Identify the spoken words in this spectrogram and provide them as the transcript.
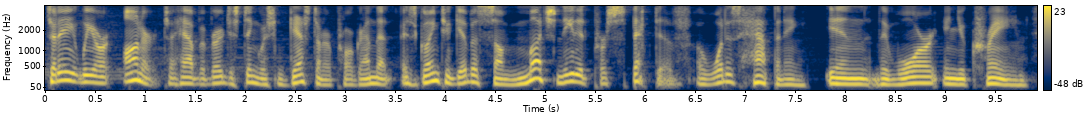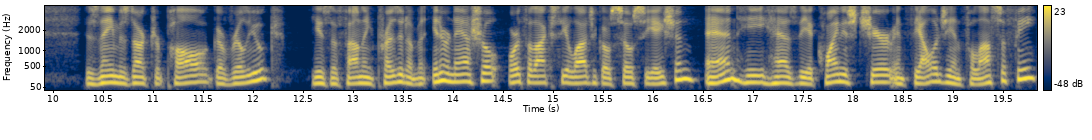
Today, we are honored to have a very distinguished guest on our program that is going to give us some much needed perspective of what is happening in the war in Ukraine. His name is Dr. Paul Gavrilyuk. He is the founding president of an International Orthodox Theological Association, and he has the Aquinas Chair in Theology and Philosophy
